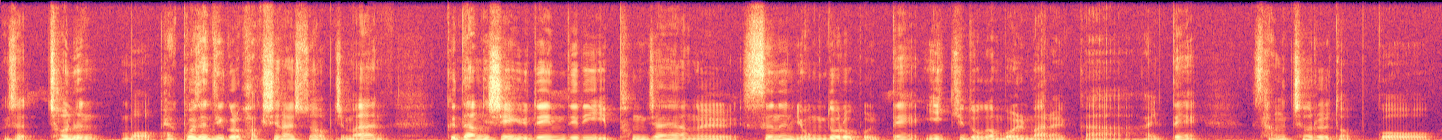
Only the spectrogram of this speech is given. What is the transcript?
그래서 저는 뭐 100% 이걸 확신할 수는 없지만, 그 당시에 유대인들이 이 풍자향을 쓰는 용도로 볼 때 이 기도가 뭘 말할까 할 때 상처를 덮고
